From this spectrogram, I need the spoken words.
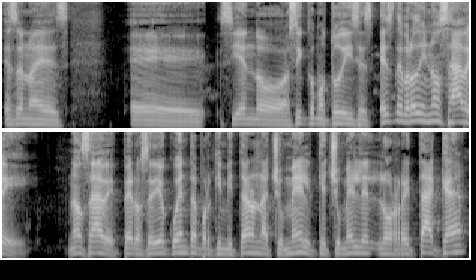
eso no es eh, siendo así como tú dices. Este Brody no sabe. No sabe, pero se dio cuenta porque invitaron a Chumel, que Chumel lo retaca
